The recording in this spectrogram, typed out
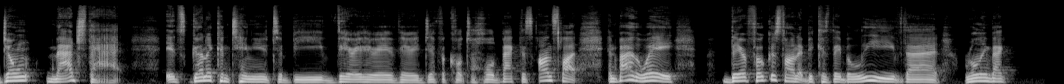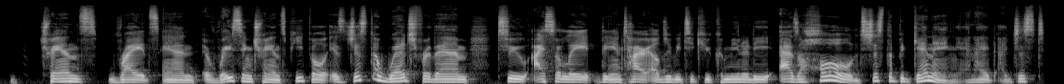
don't match that, it's going to continue to be very, very, very difficult to hold back this onslaught. And by the way, they're focused on it because they believe that rolling back trans rights and erasing trans people is just a wedge for them to isolate the entire LGBTQ community as a whole. It's just the beginning. And I, I just,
